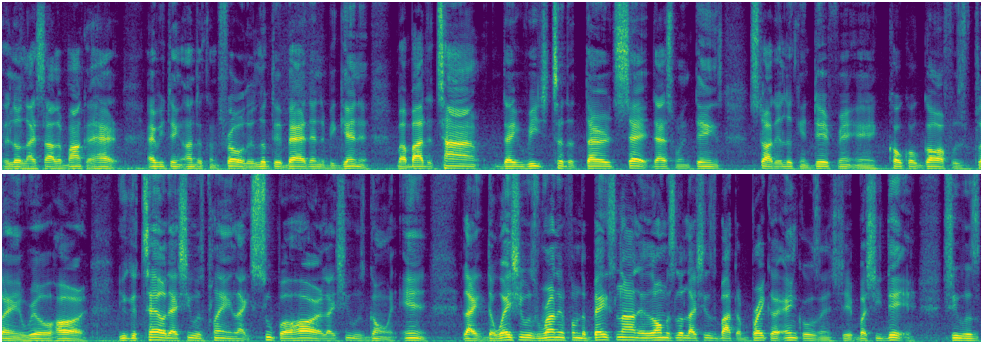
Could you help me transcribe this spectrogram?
It looked like Sabalenka had everything under control. It looked it bad in the beginning, but by the time they reached to the third set, that's when things started looking different, and Coco Gauff was playing real hard. You could tell that she was playing like super hard, like she was going in. Like the way she was running from the baseline, it almost looked like she was about to break her ankles and shit, but she didn't. She was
